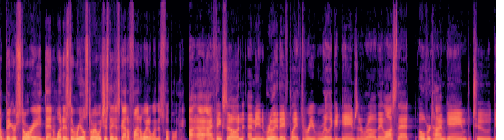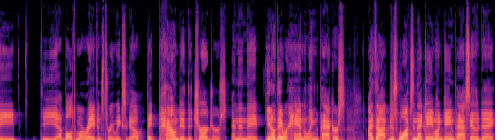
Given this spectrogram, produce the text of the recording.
a bigger story than what is the real story, which is they just got to find a way to win this football game. I, I, think so. And I mean, really, they've played three really good games in a row. They lost that overtime game to the the uh, Baltimore Ravens three weeks ago. They pounded the Chargers, and then they, you know, they were handling the Packers. I thought just watching that game on Game Pass the other day,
